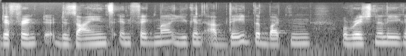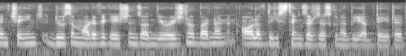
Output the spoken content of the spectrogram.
different designs in Figma. You can update the button. Originally, you can change, do some modifications on the original button, and all of these things are just going to be updated.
